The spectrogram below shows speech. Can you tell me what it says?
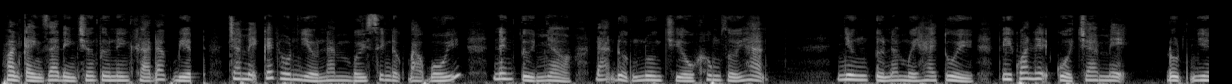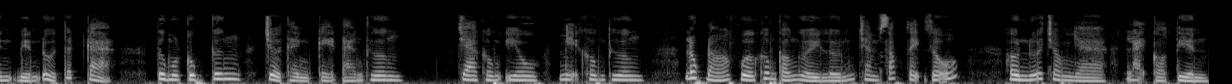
Hoàn cảnh gia đình Trương Tư Ninh khá đặc biệt, cha mẹ kết hôn nhiều năm mới sinh được bảo bối, nên từ nhỏ đã được nuông chiều không giới hạn. Nhưng từ năm 12 tuổi, vì quan hệ của cha mẹ, đột nhiên biến đổi tất cả, từ một cục cưng trở thành kẻ đáng thương. Cha không yêu, mẹ không thương, lúc đó vừa không có người lớn chăm sóc dạy dỗ, hơn nữa trong nhà lại có tiền.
